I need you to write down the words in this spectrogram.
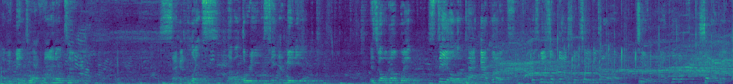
And we've made it to our final two. Second place, level three senior media is going home with Steel of Pack Athletics, which means your national champions are Cheer Athletics Charlotte.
